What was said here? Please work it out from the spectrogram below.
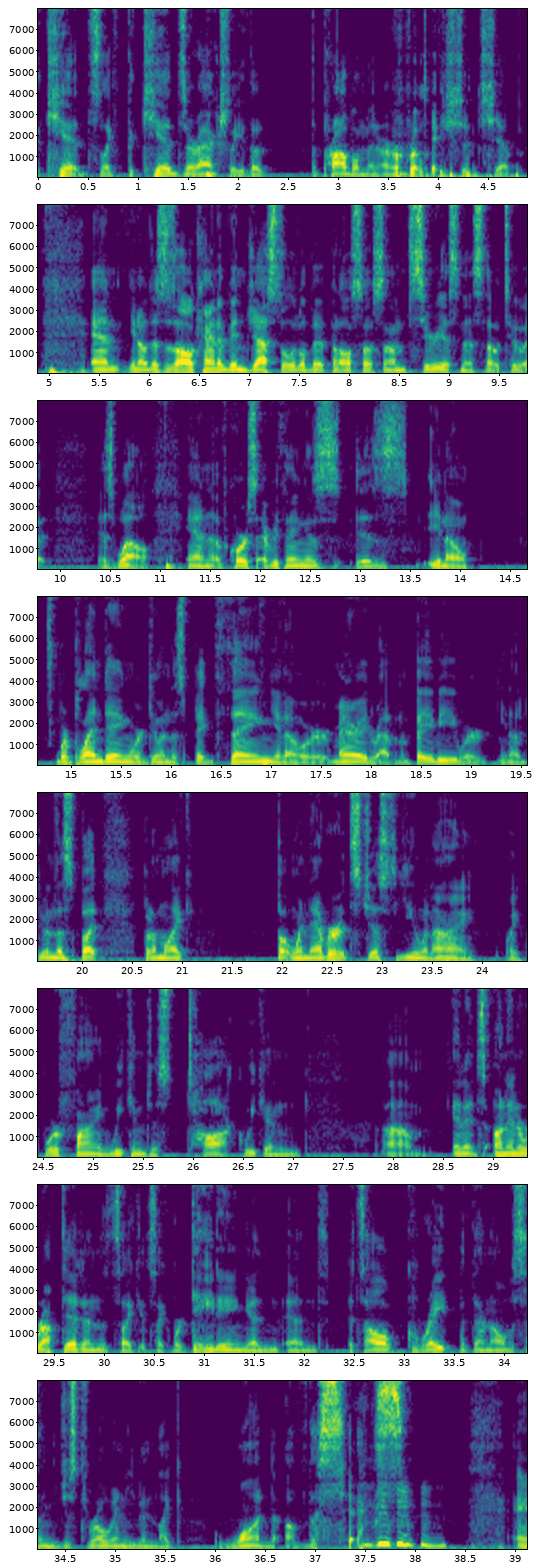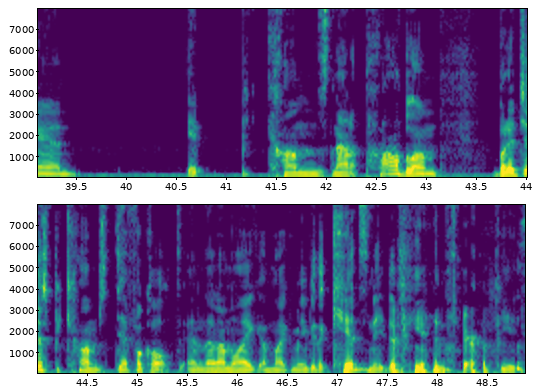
the kids. Like the kids are actually the the problem in our relationship. And you know this is all kind of in jest a little bit, but also some seriousness though to it as well. And of course everything is is you know we're blending we're doing this big thing you know we're married we're having a baby we're you know doing this but but i'm like but whenever it's just you and i like we're fine we can just talk we can um and it's uninterrupted and it's like it's like we're dating and and it's all great but then all of a sudden you just throw in even like one of the six and it becomes not a problem but it just becomes difficult and then i'm like i'm like maybe the kids need to be in therapy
